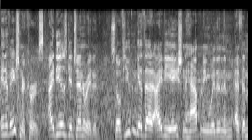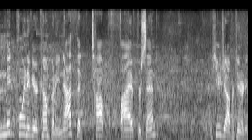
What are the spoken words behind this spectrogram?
innovation occurs, ideas get generated. So if you can get that ideation happening within the, at the midpoint of your company, not the top 5%, huge opportunity.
